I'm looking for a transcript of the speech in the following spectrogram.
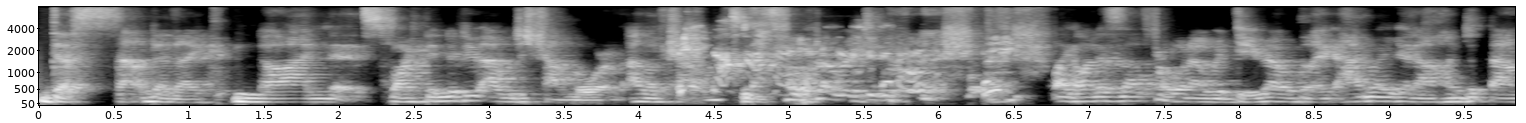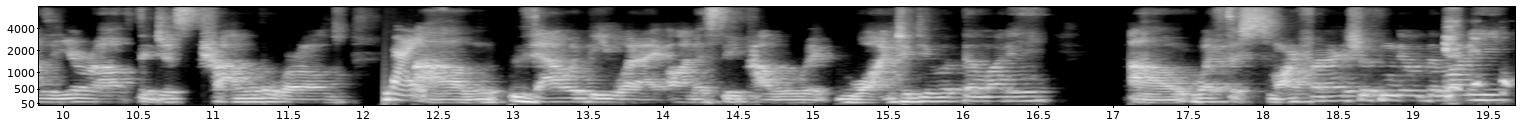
the sound the like non-smart thing to do, I would just travel the world. I love traveling. So that's what I would do. like honestly, that's probably what I would do. I would be like, how do I get a hundred thousand euro off to just travel the world? Nice. Um, that would be what I honestly probably would want to do with the money. Uh, what's the smart financial thing to do with the money?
